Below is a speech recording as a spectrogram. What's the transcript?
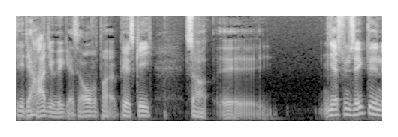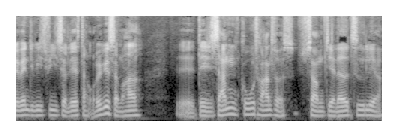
Det, det har de jo ikke, altså over for PSG. Så øh, jeg synes ikke, det nødvendigvis viser, at Leicester har rykket så meget. Øh, det er de samme gode transfers, som de har lavet tidligere.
